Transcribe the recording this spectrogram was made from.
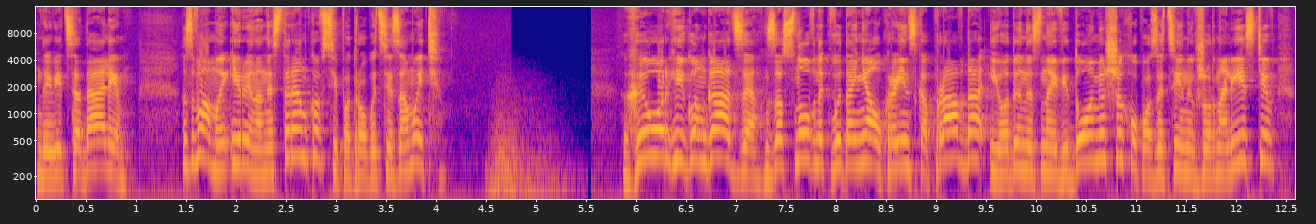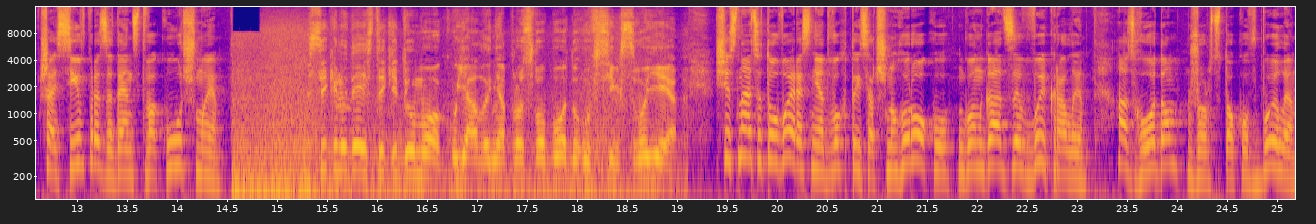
Дивіться далі. З вами Ірина Нестеренко. Всі подробиці за мить. Георгій Гонгадзе, засновник видання Українська Правда і один із найвідоміших опозиційних журналістів часів президентства Кучми. Стільки людей, стільки думок, уявлення про свободу у всіх своє. 16 вересня 2000 року Гонгадзе викрали, а згодом жорстоко вбили.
